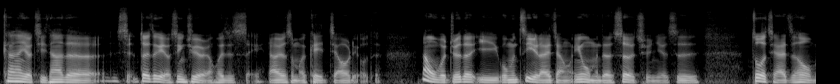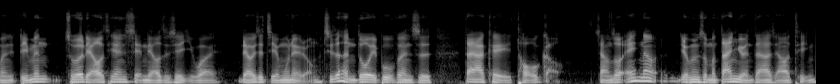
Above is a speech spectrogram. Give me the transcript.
看看有其他的对这个有兴趣的人会是谁，然后有什么可以交流的。那我觉得以我们自己来讲，因为我们的社群也是做起来之后，我们里面除了聊天闲聊这些以外，聊一些节目内容，其实很多一部分是大家可以投稿。想说，哎、欸，那有没有什么单元大家想要听？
